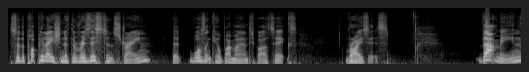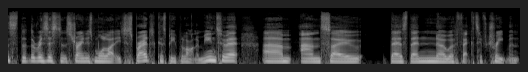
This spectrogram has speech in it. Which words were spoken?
So the population of the resistant strain that wasn't killed by my antibiotics rises. That means that the resistant strain is more likely to spread because people aren't immune to it, um, and so there's then no effective treatment.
